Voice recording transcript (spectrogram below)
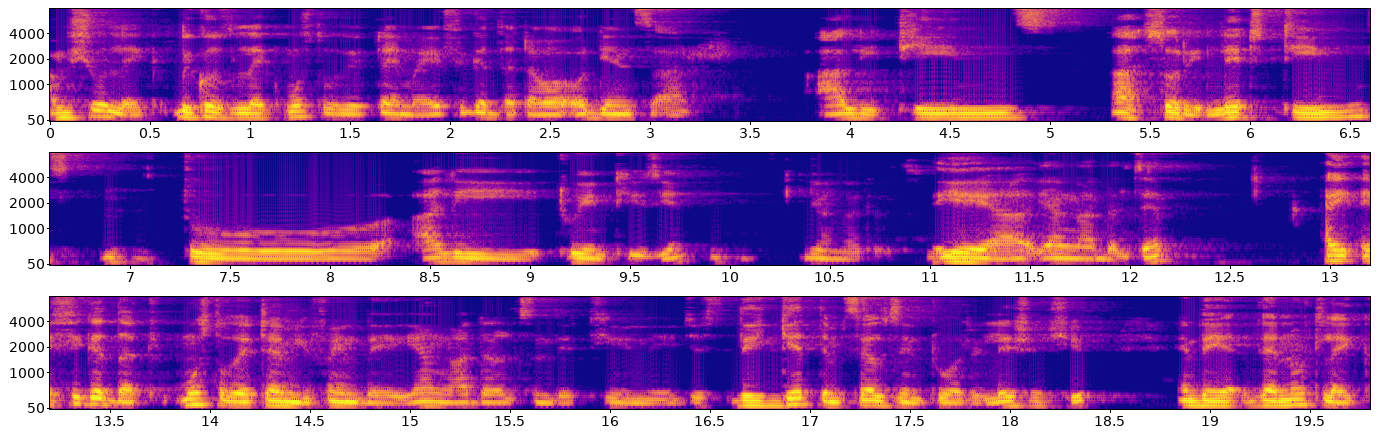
i'm sure like because like most of the time i figured that our audience are early teens ah sorry late teens Mhm. to early 20s yeah? Young adults. yeah young adults yeah. I, I figured that most of the time you find the young adults and the teenagers they get themselves into a relationship and they they're not like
